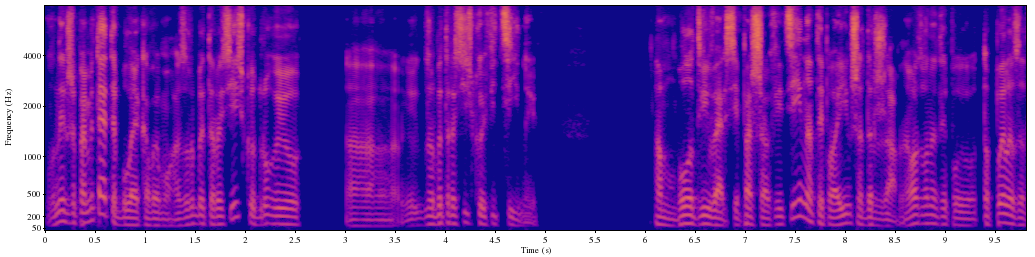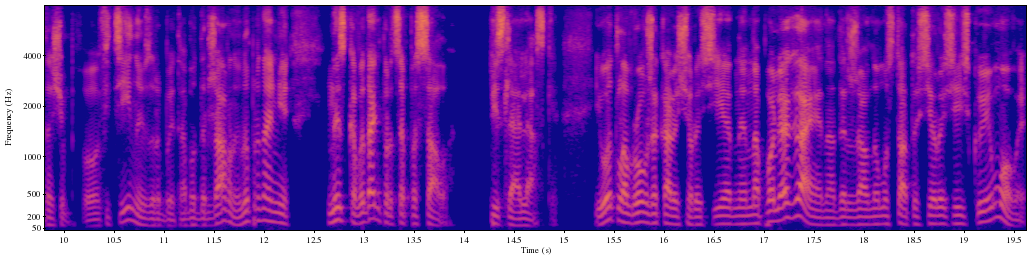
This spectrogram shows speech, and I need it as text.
в них же пам'ятаєте, була яка вимога зробити російську другою, а, зробити російською офіційною. Там було дві версії: перша офіційна, типу, а інша державна. От вони, типу, топили за те, щоб офіційною зробити або державною. Ну, принаймні, низка видань про це писала після Аляски. І от Лавров вже каже, що Росія не наполягає на державному статусі російської мови.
